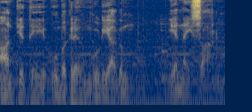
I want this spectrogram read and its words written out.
ആദ്യത്തെ ഉപഗ്രഹം കൂടിയാകും എൻ ഐ സാർ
